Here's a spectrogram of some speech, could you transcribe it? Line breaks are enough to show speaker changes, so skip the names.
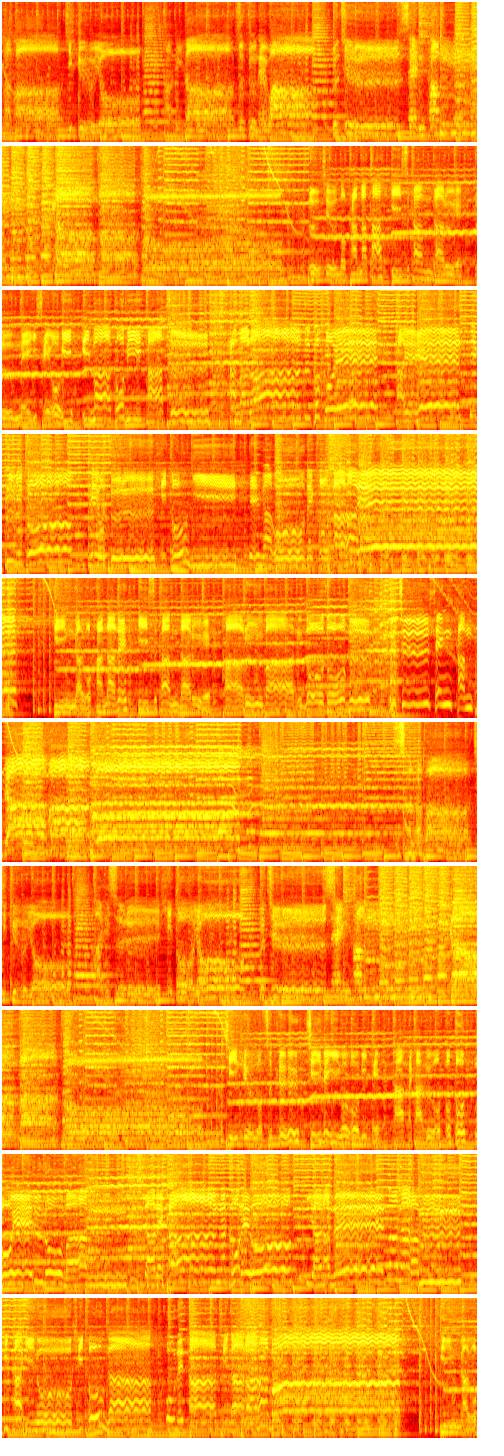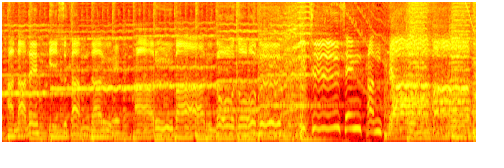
らば地球よ旅立つ船は宇宙戦艦。ヤマト。宇宙の彼方イスカンダルへ運命背負い今飛び立つ。必ず手を振る人に笑顔で答え。銀河を離れイスカンダルへはるばる望む。宇宙戦艦ヤマト。さらば地球よ。す人よ。宇宙戦艦。ヤマト。地球を救う使命を帯びて戦う男燃えるロマン。誰かがこれをやらねばならぬ。期待の人が俺たちならば。銀河を離れイスカンダルへはるばる望む。宇宙戦艦ヤマト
